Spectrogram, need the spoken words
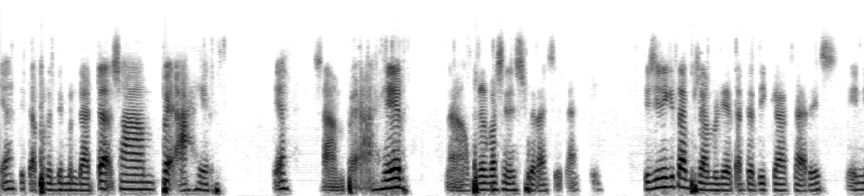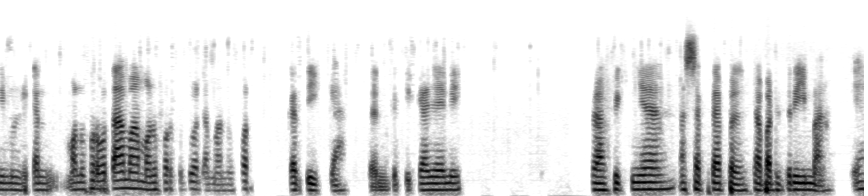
ya. Tidak berhenti mendadak sampai akhir ya. Sampai akhir. Nah kemudian pasien inspirasi tadi di sini kita bisa melihat ada tiga garis. Ini menunjukkan manuver pertama manuver kedua dan manuver ketiga. Dan ketiganya ini grafiknya acceptable dapat diterima ya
